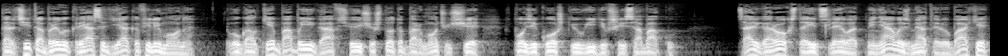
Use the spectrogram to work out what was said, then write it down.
торчит обрывок рясы дьяка Филимона. В уголке баба-яга, все еще что-то бормочущее, в позе кошки, увидевшей собаку. Царь Горох стоит слева от меня в измятой рубахе,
